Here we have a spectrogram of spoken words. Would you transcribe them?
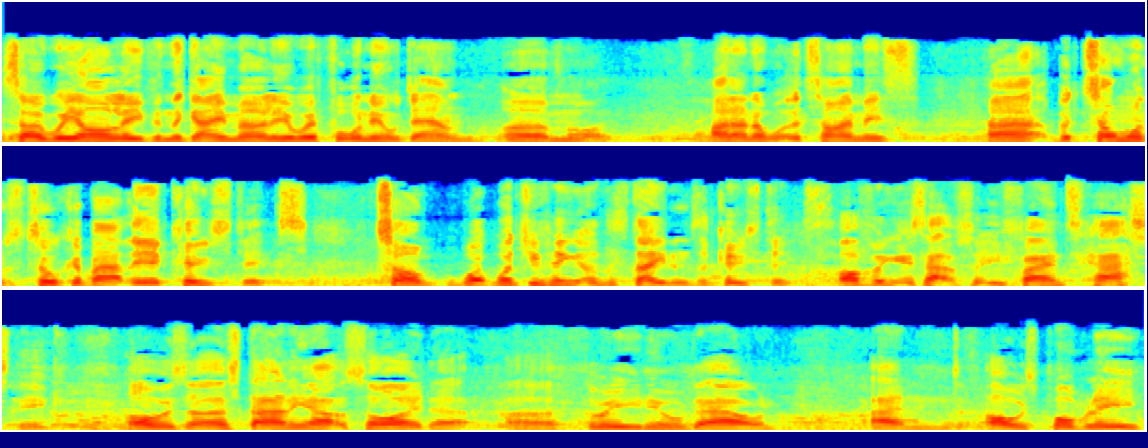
So we are leaving the game earlier. We're 4 0 down. Um, I don't know what the time is. Uh, but Tom wants to talk about the acoustics. Tom, what, what do you think of the stadium's acoustics? I think it's absolutely fantastic. I was uh, standing outside at uh, 3 0 down, and I was probably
